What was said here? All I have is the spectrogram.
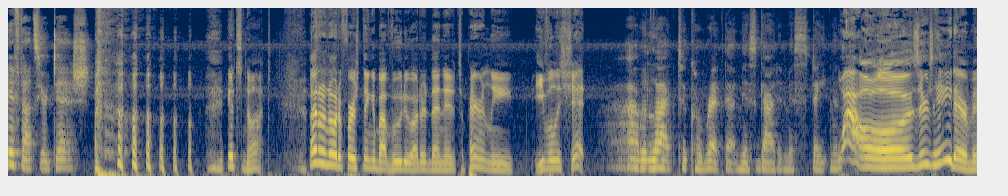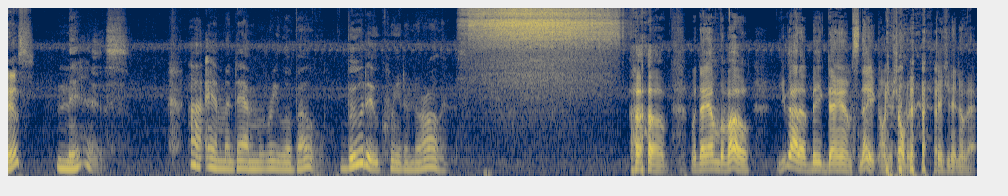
if that's your dish. It's not. I don't know the first thing about voodoo other than it's apparently evil as shit. I would like to correct that misguided misstatement. Wow, there's hay there, miss. Miss, I am Madame Marie Laveau, Voodoo Queen of New Orleans. uh, Madame Laveau, you got a big damn snake on your shoulder, in case you didn't know that.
